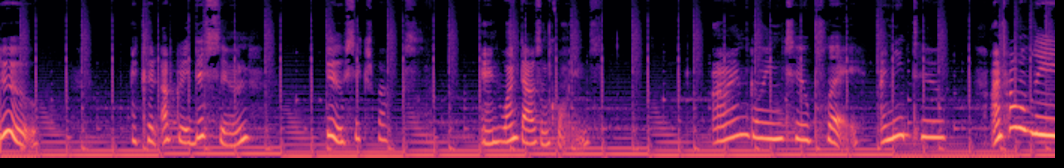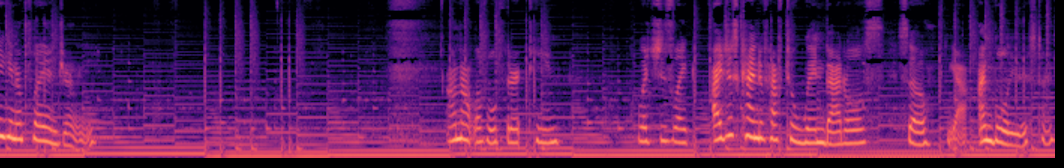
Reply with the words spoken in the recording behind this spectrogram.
Ooh. I could upgrade this soon. Ooh, six bucks. And 1,000 coins. I'm going to play. I need to. I'm probably gonna play in Germany. I'm at level 13, which is like, I just kind of have to win battles. So, yeah, I'm bully this time.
